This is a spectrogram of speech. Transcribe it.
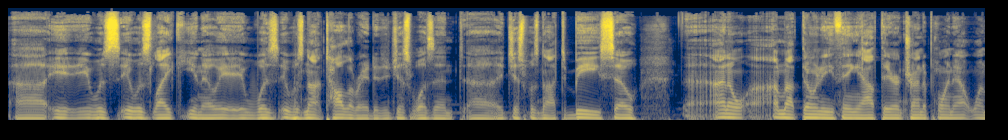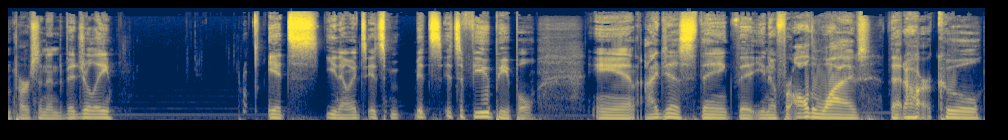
Uh, it, it, was it was like you know it, it, was it was not tolerated. It just wasn't uh, it just was not to be. So uh, I don't I'm not throwing anything out there and trying to point out one person individually. It's you know it's it's it's it's a few people and I just think that you know for all the wives that are cool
